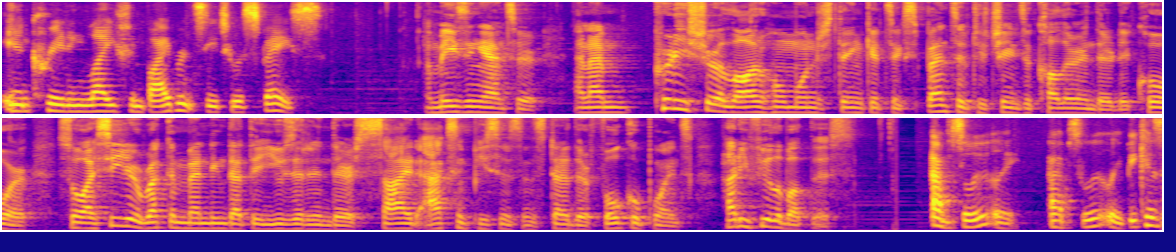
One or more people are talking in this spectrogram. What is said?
in creating life and vibrancy to a space. Amazing answer. And I'm pretty sure a lot of homeowners think it's expensive to change the color in their decor. So I see you're recommending that they use it in their side accent pieces instead of their focal points. How do you feel about this? Absolutely. Absolutely, because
